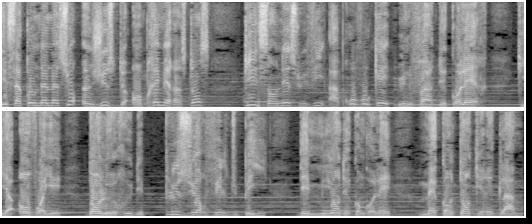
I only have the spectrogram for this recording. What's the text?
et sa condamnation injuste en première instance qui s'en est suivi a provoqué une vague de colère qui a envoyé dans les rues de plusieurs villes du pays des millions de Congolais mécontents qui réclament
